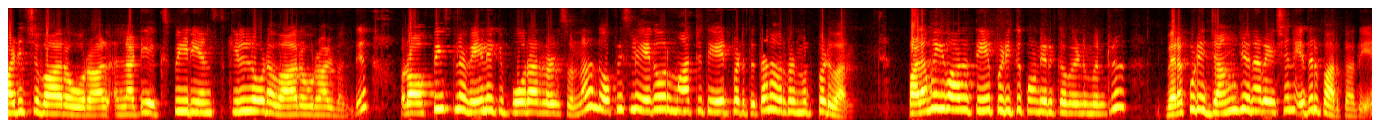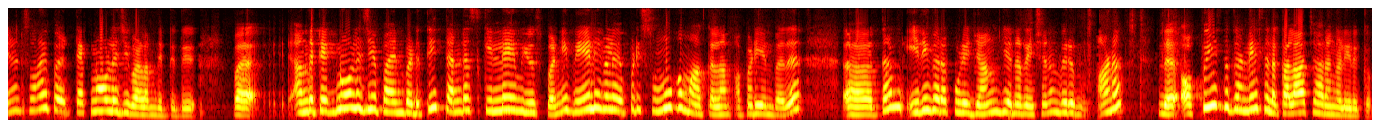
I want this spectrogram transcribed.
படிச்சு வார ஒரு ஆள் இல்லாட்டி எக்ஸ்பீரியன்ஸ் ஸ்கில்லோட வார ஒரு ஆள் வந்து ஒரு ஆபீஸ்ல வேலைக்கு போறார்கள் சொன்னால் அந்த ஆபீஸ்ல ஏதோ ஒரு மாற்றத்தை ஏற்படுத்தத்தான் அவர்கள் முற்படுவார்கள். பழமைவாதத்தையே பிடித்து கொண்டிருக்க வேண்டும் என்று வரக்கூடிய ஜங் ஜெனரேஷன் எதிர்பார்க்காது. ஏன்னு சொன்னா இப்ப டெக்னாலஜி வளர்ந்துட்டுது. இப்ப அந்த டெக்னாலஜியை பயன்படுத்தி தன்னை ஸ்கில்லையும் யூஸ் பண்ணி வேலைகளை எப்படி சுமூகமாக்கலாம் அப்படி என்பது தன் தான் இனி வரக்கூடிய ஜங் ஜெனரேஷனும் விரும்பும். ஆனா இந்த ஆபீஸுக்கண்டே சில கலாச்சாரங்கள் இருக்கு.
